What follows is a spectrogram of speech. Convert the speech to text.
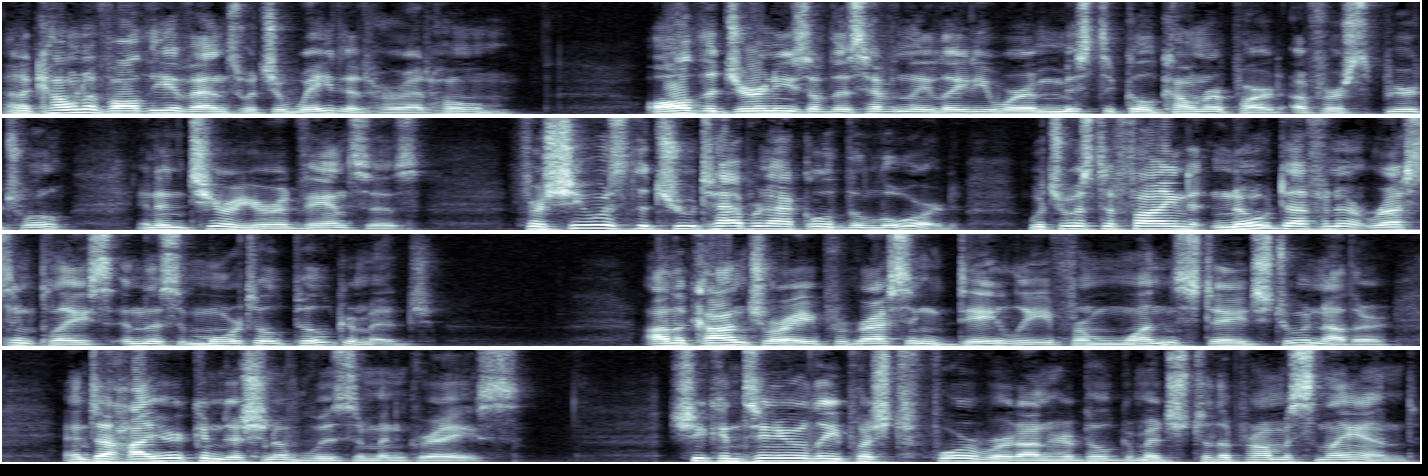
an account of all the events which awaited her at home. All the journeys of this heavenly lady were a mystical counterpart of her spiritual and interior advances, for she was the true tabernacle of the Lord, which was to find no definite resting place in this mortal pilgrimage. On the contrary, progressing daily from one stage to another and to higher condition of wisdom and grace. She continually pushed forward on her pilgrimage to the promised land,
